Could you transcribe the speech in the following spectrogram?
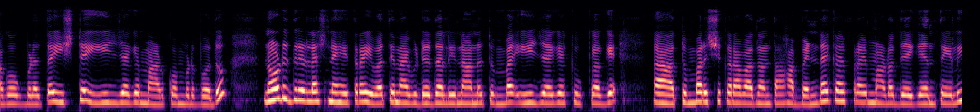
ಆಗೋಗ್ಬಿಡುತ್ತೆ. ಇಷ್ಟೇ ಈಸಿಯಾಗಿ ಮಾಡ್ಕೊಂಬಿಡ್ಬೋದು ನೋಡಿದ್ರಲ್ಲ ಸ್ನೇಹಿತರೆ, ಇವತ್ತಿನ ವಿಡಿಯೋದಲ್ಲಿ ನಾನು ತುಂಬ ಈಸಿಯಾಗಿ ಕುಕ್ಕಾಗೆ ತುಂಬ ರುಚಿಕರವಾದಂತಹ ಬೆಂಡೆಕಾಯಿ ಫ್ರೈ ಫ್ರೈ ಮಾಡೋದು ಹೇಗೆ ಅಂತೇಳಿ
